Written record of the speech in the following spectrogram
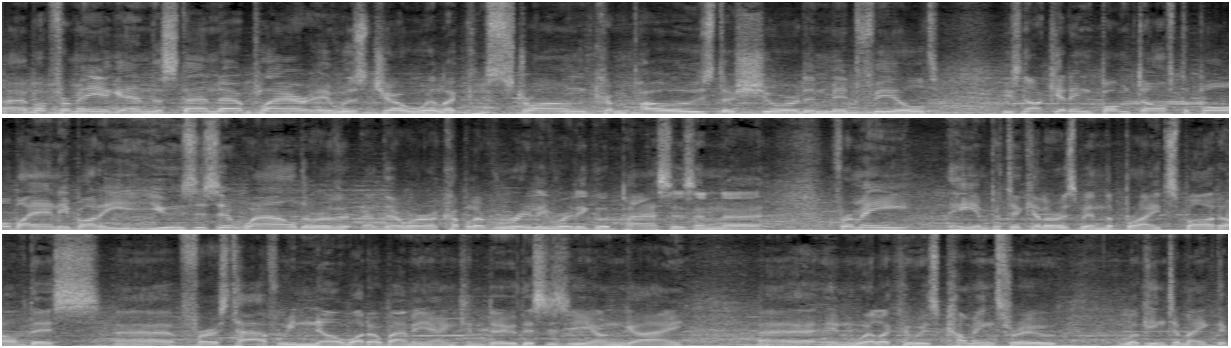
Uh, but for me, again, the standout player, it was Joe Willock. Strong, composed, assured in midfield. He's not getting bumped off the ball by anybody. He uses it well. There were, there were a couple of really, really good passes. And uh, for me, he in particular has been the bright spot of this uh, first half. We know what Aubameyang can do. This is a young guy uh, in Willock who is coming through, looking to make the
